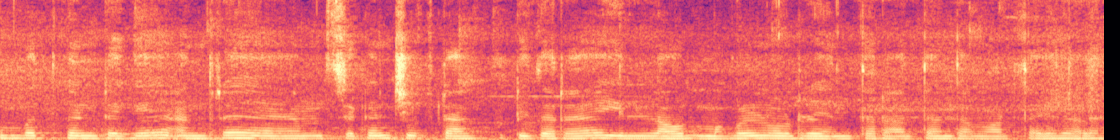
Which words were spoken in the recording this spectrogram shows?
ಒಂಬತ್ತು ಗಂಟೆಗೆ, ಅಂದರೆ ಸೆಕೆಂಡ್ ಶಿಫ್ಟ್ ಆಗಿಬಿಟ್ಟಿದ್ದಾರೆ. ಇಲ್ಲಿ ಅವ್ರ ಮಗಳು ನೋಡ್ರಿ ಎಂಥರ ಅಂತ ಮಾಡ್ತಾ ಇದ್ದಾಳೆ.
